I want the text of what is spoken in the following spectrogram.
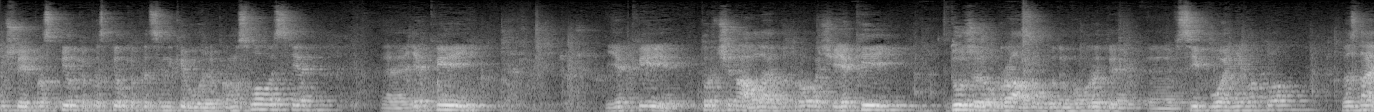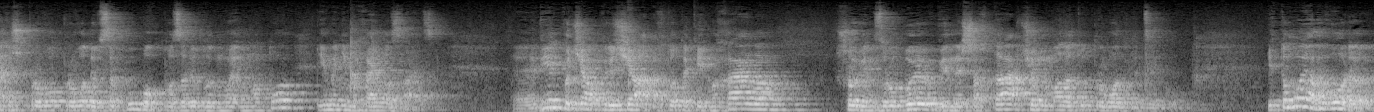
іншої проспілки, проспілки працівників вугільної промисловості, е, який, який Турчина Олега Петровича, який дуже образив, будемо говорити, е, всіх воїнів АТО. Ви знаєте, що проводився кубок по загиблим воїнам АТО імені Михайла Зайця. Е, Він почав кричати, хто такий Михайло, що він зробив, він не шахтар, що ми мали тут проводити цей кубок. І тому я говорю,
